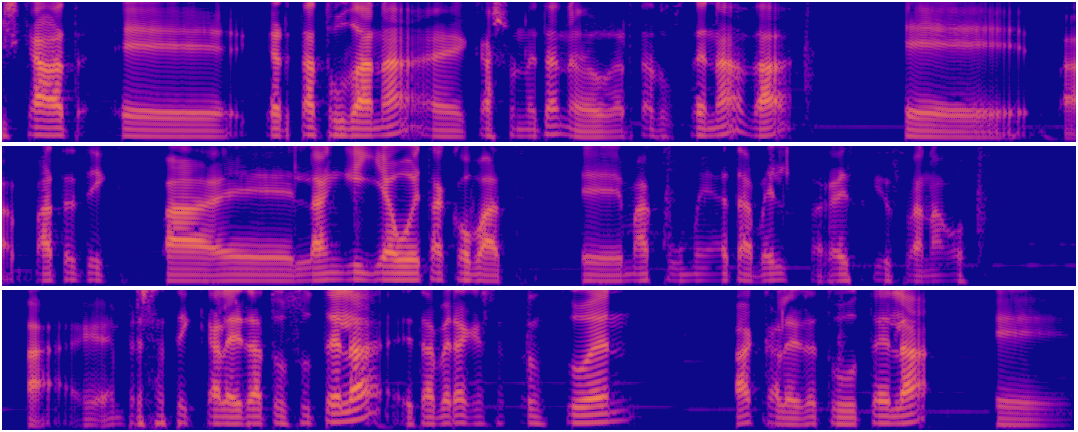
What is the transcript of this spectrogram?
Piskat e, gertatu dana, e, kasu honetan, edo gertatu zena, da, e, ba, batetik ba, e, langile hauetako bat e, emakumea eta beltza gaizkiz banago. Ba, enpresatik kaleratu zutela eta berak esaten zuen ba, kaleratu dutela e,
